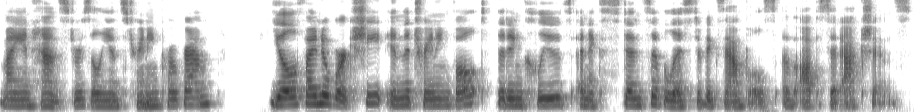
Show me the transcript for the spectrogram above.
my enhanced resilience training program, you'll find a worksheet in the training vault that includes an extensive list of examples of opposite actions.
